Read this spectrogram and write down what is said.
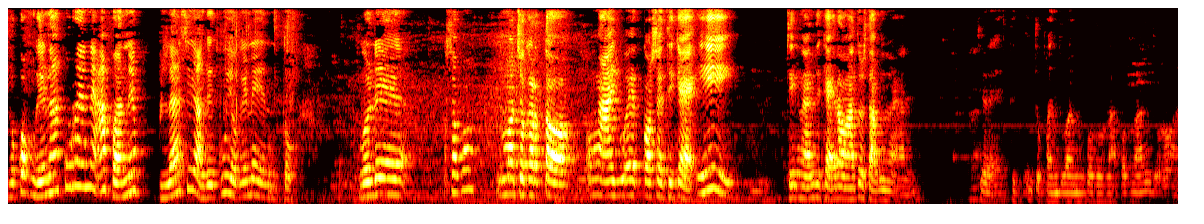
Lho kok ngene aku rene abane blas sih anggeku ya kene entuk. Nggone sapa? Mojokerto, ngayu ekos dikeki. Dik nanti kayak 200 tapi. Jare untuk bantuan corona corona untuk 200.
